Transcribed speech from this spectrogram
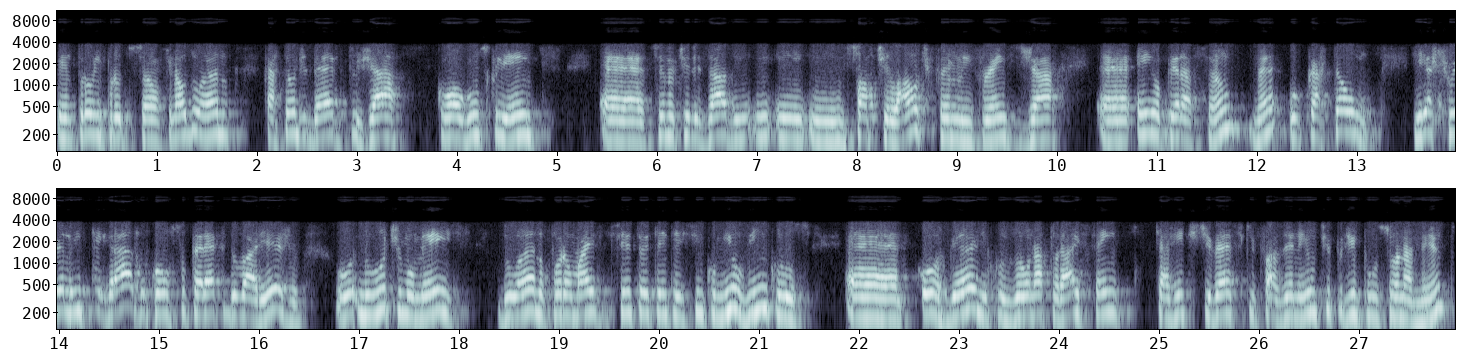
entrou em produção no final do ano, cartão de débito já com alguns clientes é, sendo utilizado em, em, em, soft launch, Family and Friends já é, em operação, né? O cartão Riachuelo integrado com o Super App do varejo, no último mês do ano foram mais de 185 mil vínculos é, orgânicos ou naturais sem que a gente tivesse que fazer nenhum tipo de impulsionamento.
